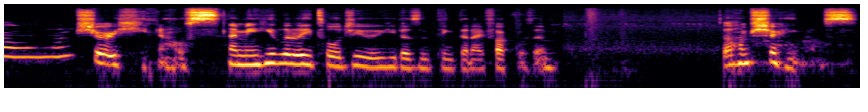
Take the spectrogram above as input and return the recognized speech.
Um, I'm sure he knows. I mean, he literally told you he doesn't think that I fuck with him. So I'm sure he knows.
